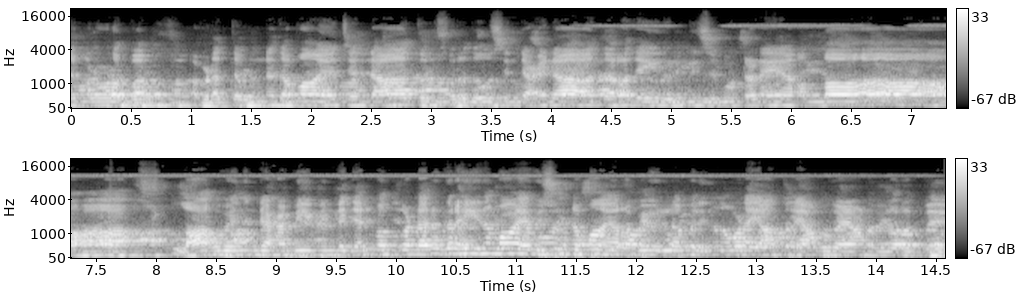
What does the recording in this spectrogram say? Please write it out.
തങ്ങളോടൊപ്പം അവിടുത്തെ ഉന്നതമായ ജന്നാത്തുൽ ഫിർദൗസിന്റെ അലാ ദറജയിൽ ഒരുമിച്ച് കൂട്ടണേ അള്ളാഹുവിന്റെ ഹബീബിന്റെ ജന്മം കൊണ്ട് അനുഗ്രഹീതമായ വിശുദ്ധമായ റബിയുൽ അവൽ ഇന്നോടെ യാത്രയാവുകയാണല്ലോ റബ്ബേ.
